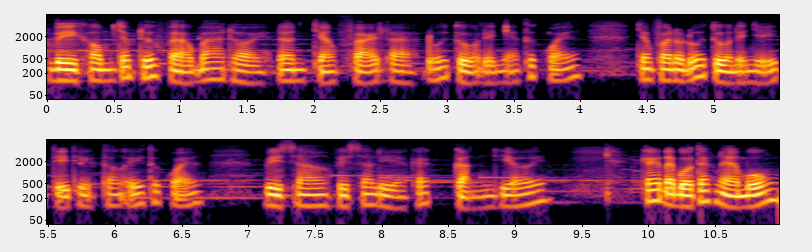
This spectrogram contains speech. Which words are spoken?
Vì không chấp trước vào ba đời nên chẳng phải là đối tượng để nhãn thức quán, chẳng phải là đối tượng để nhĩ tỷ thiệt thân ý thức quán. Vì sao? Vì xa lìa các cảnh giới. Các đại Bồ Tát nào muốn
